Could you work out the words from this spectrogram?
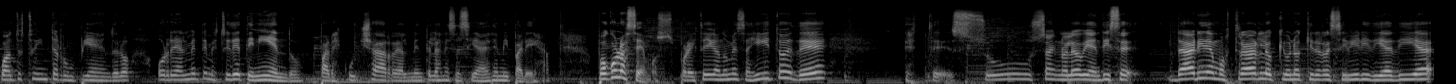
cuánto estoy interrumpiéndolo o realmente me estoy deteniendo para escuchar realmente las necesidades de mi pareja. Poco lo hacemos. Por ahí está llegando un mensajito de este, Susan, no leo bien, dice, Dar y demostrar lo que uno quiere recibir y día a día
